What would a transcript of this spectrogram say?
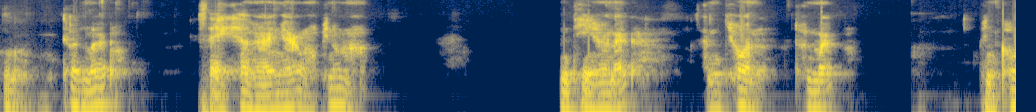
อืมทนมาก ใส่เครื่องหางานของพี่น้องบางทีฮะนะสัญจรจนมาเป็นข้อ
